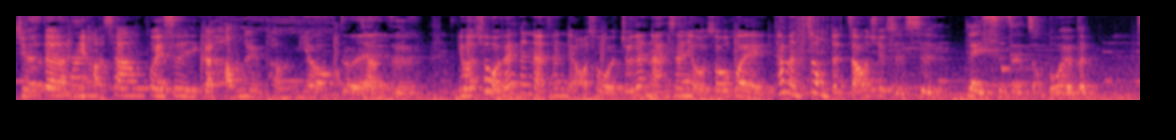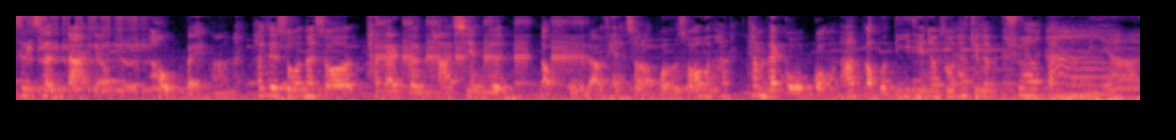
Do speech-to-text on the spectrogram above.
觉得你好像会是一个好女朋友，对这样子。有的时候我在跟男生聊的时候，我觉得男生有的时候会，他们中的招确实是类似这种。我有个。自称大屌的后辈嘛，他就说那时候他在跟他现任老婆聊天的时候，老婆有说哦他他们在沟通，然后老婆第一天就说他觉得不需要办婚礼啊，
